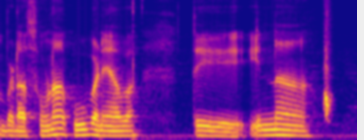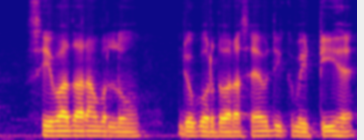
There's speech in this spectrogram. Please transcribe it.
ਬੜਾ ਸੋਹਣਾ ਖੂਹ ਬਣਿਆ ਵਾ। ਅਤੇ ਇਹਨਾਂ ਸੇਵਾਦਾਰਾਂ ਵੱਲੋਂ ਜੋ ਗੁਰਦੁਆਰਾ ਸਾਹਿਬ ਦੀ ਕਮੇਟੀ ਹੈ,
